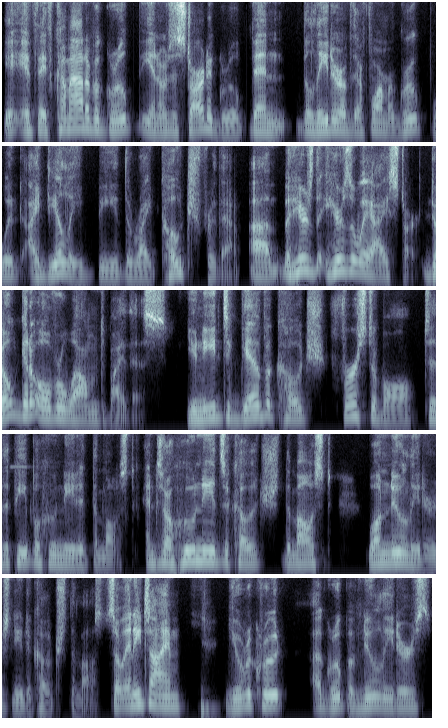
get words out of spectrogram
if they've come out of a group, you know, to start a group, then the leader of their former group would ideally be the right coach for them. Um, but here's the here's the way I start. Don't get overwhelmed by this. You need to give a coach, first of all, to the people who need it the most. And so, who needs a coach the most? Well, new leaders need a coach the most. So, anytime you recruit a group of new leaders,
